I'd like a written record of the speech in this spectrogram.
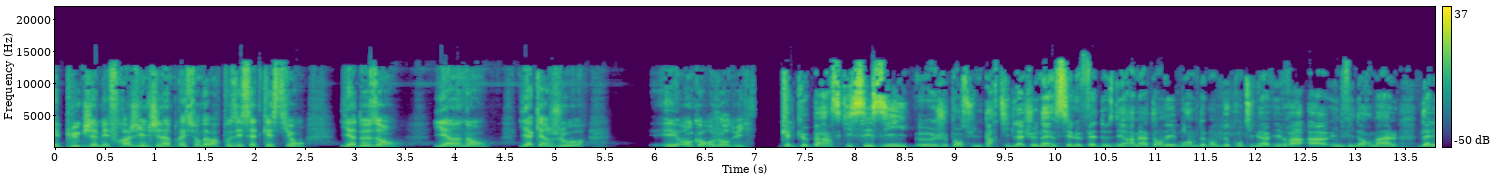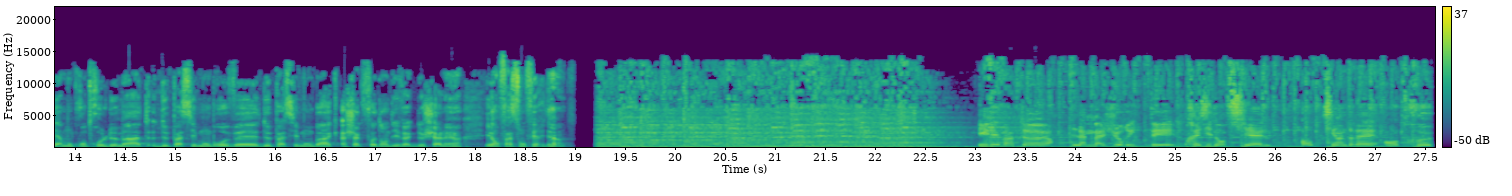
est plus que jamais fragile. J'ai l'impression d'avoir posé cette question il y a deux ans, il y a un an, il y a 15 jours et encore aujourd'hui. Quelque part, ce qui saisit, euh, je pense, une partie de la jeunesse, c'est le fait de se dire ah mais attendez, moi on me demande de continuer à vivre à, une vie normale, d'aller à mon contrôle de maths, de passer mon brevet, de passer mon bac à chaque fois dans des vagues de chaleur, et en face on fait rien. Il est 20h, la majorité présidentielle obtiendrait entre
